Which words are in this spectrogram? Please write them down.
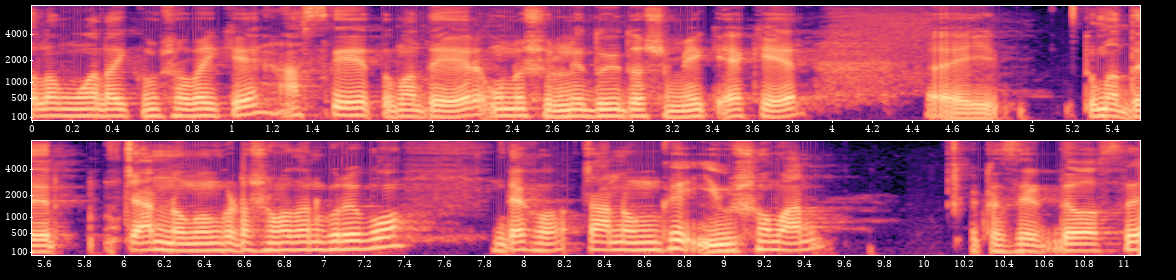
আসসালামু আলাইকুম সবাইকে। আজকে তোমাদের অনুশীলনী দুই দশমিক একের এই তোমাদের চার নং অঙ্কটা সমাধান করব দেখো, চার অঙ্কে ইউ সমান একটা সেট দেওয়া আছে,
